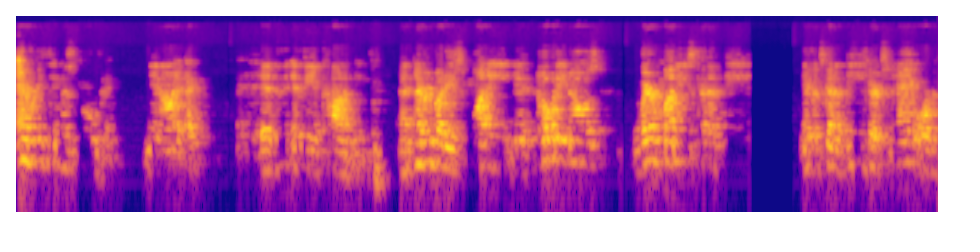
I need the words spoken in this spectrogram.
everything is moving. You know, in, in the economy, and everybody's money. Nobody knows where money's going to be if it's going to be here today or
